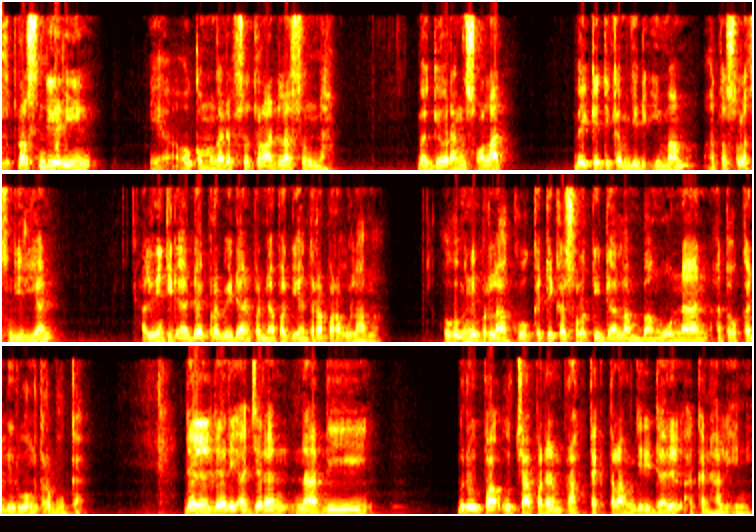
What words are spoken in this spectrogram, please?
sutra sendiri ya hukum menghadap sutra adalah sunnah. Bagi orang yang sholat baik ketika menjadi imam atau sholat sendirian hal ini tidak ada perbedaan pendapat di antara para ulama Hukum ini berlaku ketika sholat di dalam bangunan ataukah di ruang terbuka. Dalil dari ajaran Nabi berupa ucapan dan praktek telah menjadi dalil akan hal ini.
